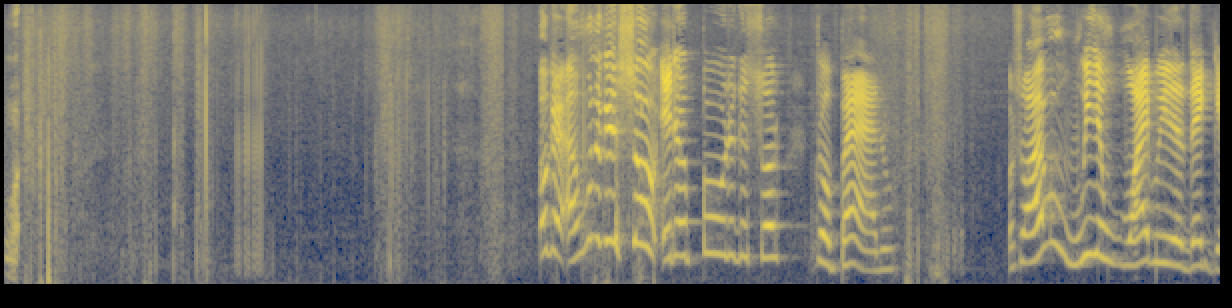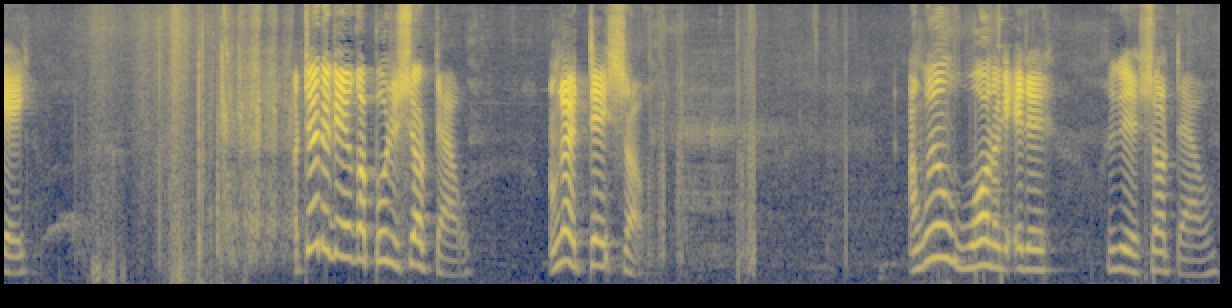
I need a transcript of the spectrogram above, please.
What? Okay, I'm gonna get so it'll gonna get so so bad. So I have a reason why we did that gay. I think the game got put a shutdown. I'm gonna say so. I'm gonna wanna get it a get a shutdown.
